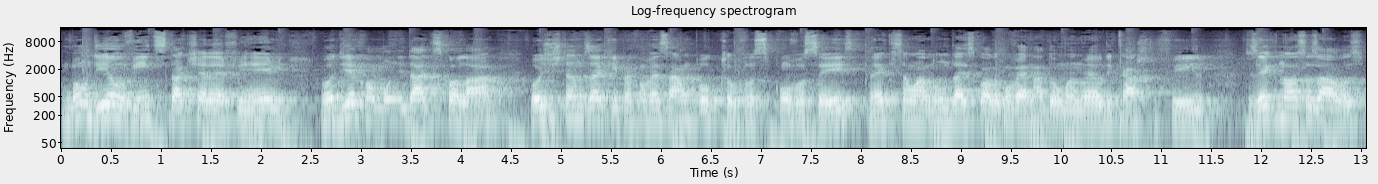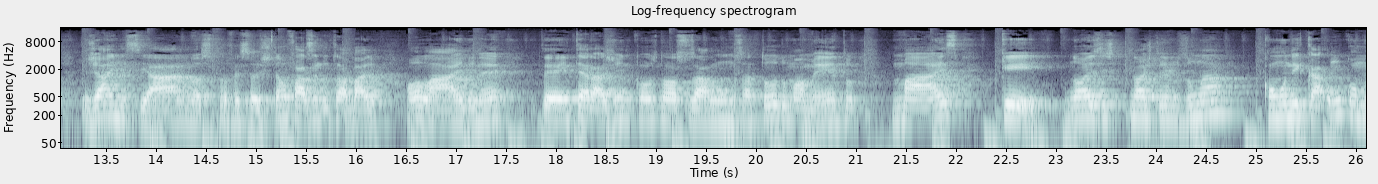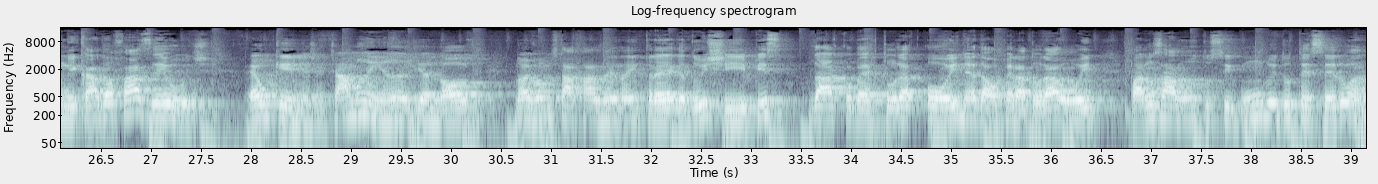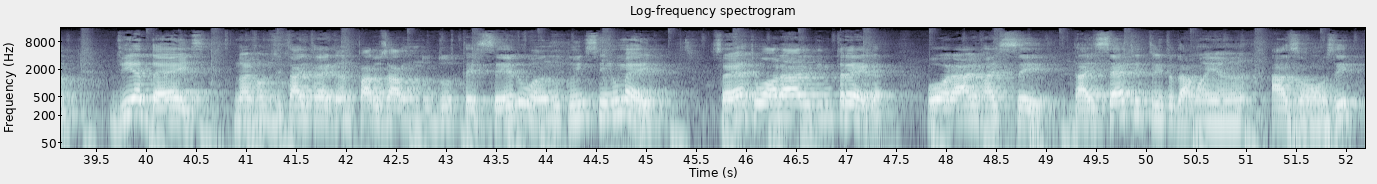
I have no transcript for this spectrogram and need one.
Bom dia, ouvintes da Xera FM. Bom dia, comunidade escolar. Hoje estamos aqui para conversar um pouco com vocês, né, que são alunos da Escola Governador Manuel de Castro Filho. Dizer que nossas aulas já iniciaram, nossos professores estão fazendo o trabalho online, né, é, interagindo com os nossos alunos a todo momento, mas que nós, nós temos uma comunica um comunicado a fazer hoje. É o que, minha gente? Amanhã, dia 9, nós vamos estar fazendo a entrega dos chips da cobertura Oi, né, da operadora Oi, para os alunos do segundo e do terceiro ano. Dia 10, nós vamos estar entregando para os alunos do terceiro ano do ensino médio, certo? O horário de entrega, o horário vai ser das 7h30 da manhã às 11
